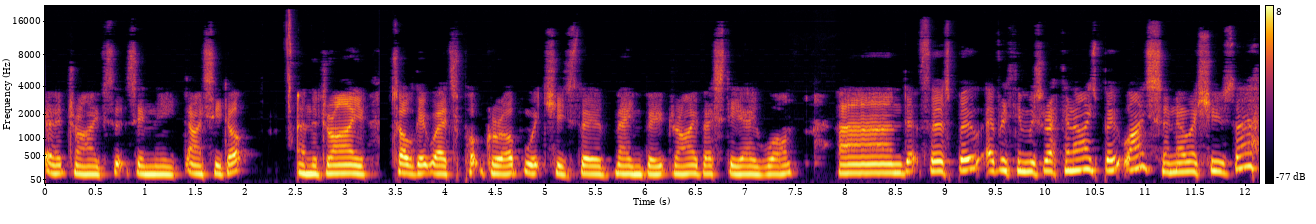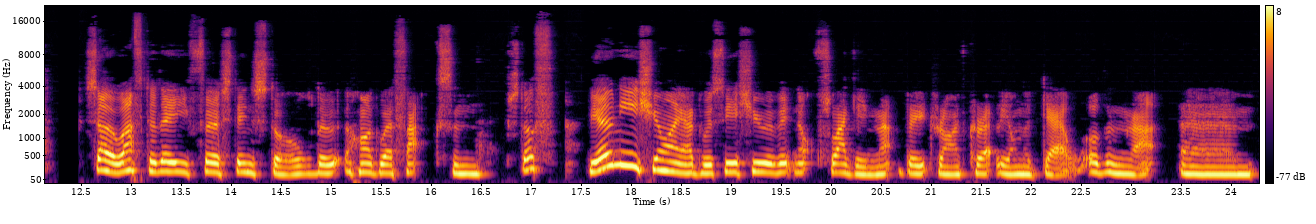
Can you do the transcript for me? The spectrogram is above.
uh, drives that's in the Icy Dock. And the drive told it where to put Grub, which is the main boot drive, SDA1. And at first boot, everything was recognised boot wise, so no issues there. So after the first install, the hardware facts and stuff, the only issue I had was the issue of it not flagging that boot drive correctly on the Dell. Other than that, um,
